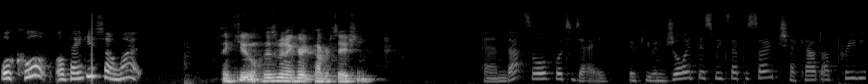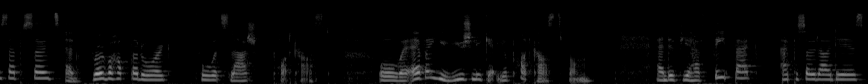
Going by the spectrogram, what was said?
Well, cool. Well, thank you so much. Thank you. This has been a great conversation. And that's all for today. If you enjoyed this week's episode, check out our previous episodes at robohub.org forward slash podcast or wherever you usually get your podcasts from. And if you have feedback, episode ideas,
